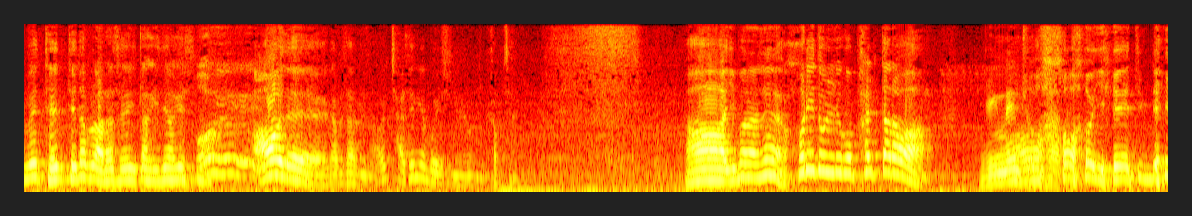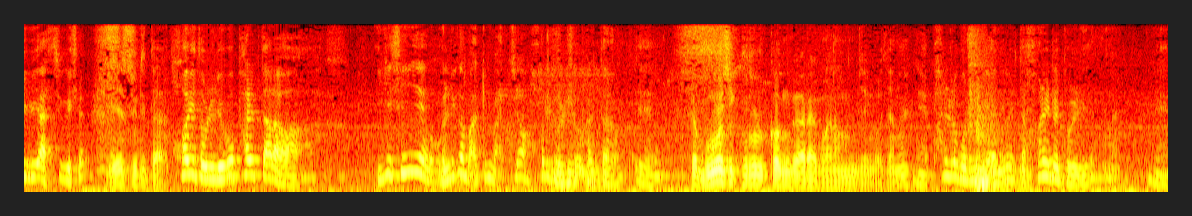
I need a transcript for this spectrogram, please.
왜 대, 대답을 안 하세요? 이따 기대하겠습니다. 어, 예, 예. 아, 네, 감사합니다. 어, 잘생겨 보이시네요, 갑자기. 아, 이번에는 허리 돌리고 팔 따라와. 닉네임 좋다. 어, 예, 닉네임이 아주 그냥 예술이다. 허리 돌리고 팔 따라와. 이게 승리의 원리가 맞긴 맞죠? 허리 돌리고 팔 따라와. 예. 그러니까 무엇이 구를 건가라고 하는 문제인 거잖아요. 예, 팔로 고르는 게 아니고 일단 허리를 돌려야 돼요. 예.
